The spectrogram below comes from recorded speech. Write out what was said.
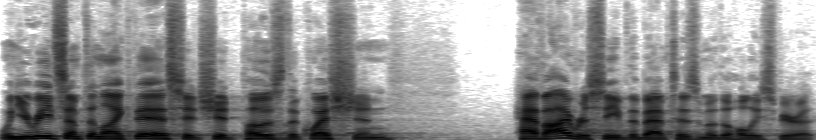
When you read something like this, it should pose the question Have I received the baptism of the Holy Spirit?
